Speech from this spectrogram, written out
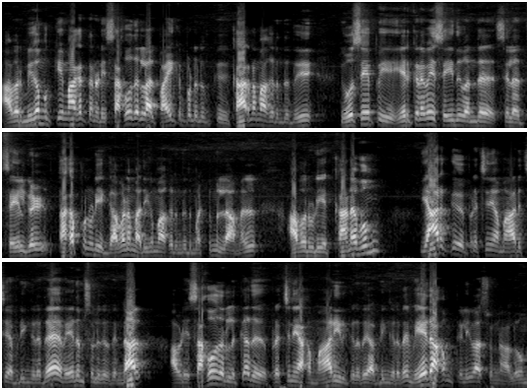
அவர் மிக முக்கியமாக தன்னுடைய சகோதரரால் பாய்க்கப்படுறதுக்கு காரணமாக இருந்தது யோசேப்பு ஏற்கனவே செய்து வந்த சில செயல்கள் தகப்பனுடைய கவனம் அதிகமாக இருந்தது மட்டும் இல்லாமல் அவருடைய கனவும் யாருக்கு பிரச்சனையாக மாறுச்சு அப்படிங்கிறத வேதம் சொல்லுகிறது என்றால் அவருடைய சகோதரர்களுக்கு அது பிரச்சனையாக மாறி இருக்கிறது அப்படிங்கிறத வேதாகம் தெளிவாக சொன்னாலும்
